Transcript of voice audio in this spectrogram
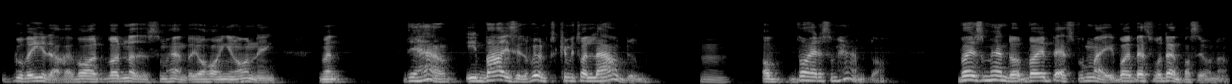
gå vidare, vad, vad nu som händer, jag har ingen aning. Men det här, i varje situation kan vi ta lärdom. Mm. Av vad är det som händer? Vad är det som händer? Vad är bäst för mig? Vad är bäst för den personen?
